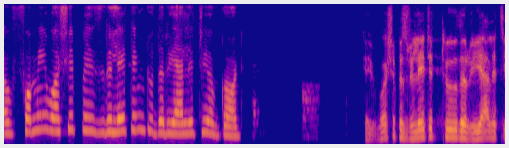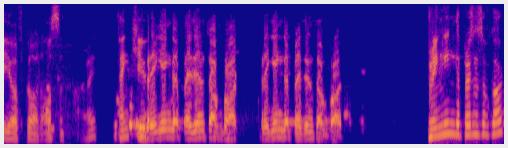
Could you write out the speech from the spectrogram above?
Uh, for me, worship is relating to the reality of God. Okay, worship is related to the reality of God. Awesome. All right. Thank you. Bringing the presence of God. Bringing the presence of God. Bringing the presence of God?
